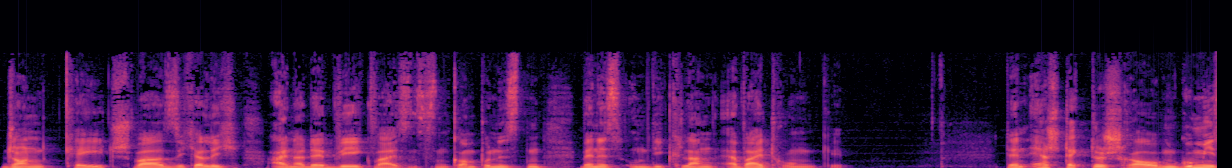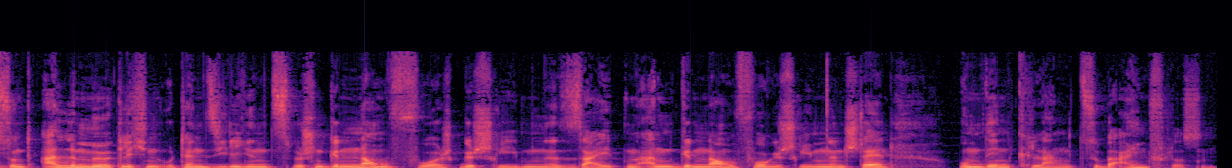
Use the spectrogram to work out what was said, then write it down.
John Cage war sicherlich einer der wegweisendsten Komponisten, wenn es um die Klangerweiterungen geht. Denn er steckte Schrauben, Gummis und alle möglichen Utensilien zwischen genau vorgeschriebene Saiten an genau vorgeschriebenen Stellen, um den Klang zu beeinflussen.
